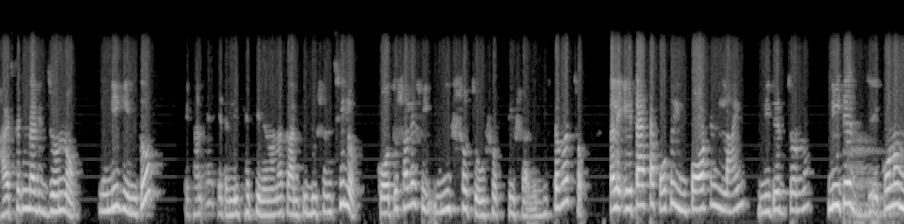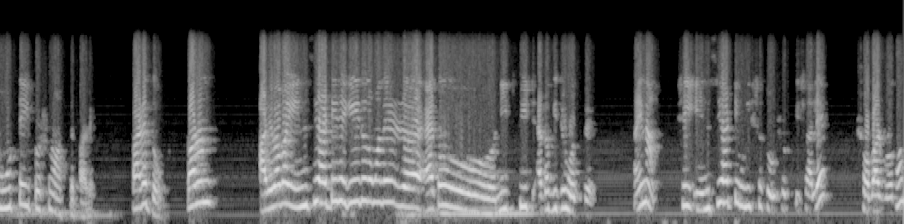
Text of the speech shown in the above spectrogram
হায়ার সেকেন্ডারির জন্য উনি কিন্তু এখানে এটা লিখেছিলেন, ওনার কন্ট্রিবিউশন ছিল কত সালে? সেই উনিশশো চৌষট্টি সালে, বুঝতে পারছ? তাহলে এটা একটা কত ইম্পর্টেন্ট লাইন নিটের জন্য। নিটের যে কোনো মুহূর্তে এই প্রশ্ন আসতে পারে। পারে তো? কারণ, আরে বাবা এনসিআরটি থেকেই তো তোমাদের এত নিট ফিট, এত কিছু হচ্ছে, তাই না? সেই এনসিআরটি উনিশশো চৌষট্টি সালে সবার প্রথম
